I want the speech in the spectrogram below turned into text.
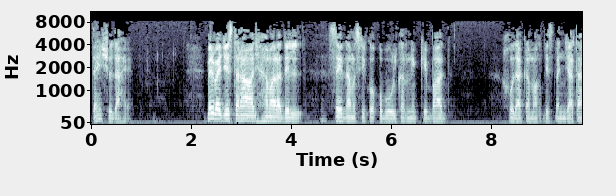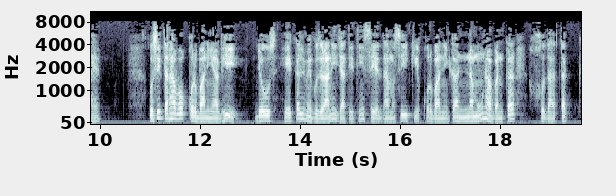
طے شدہ ہے۔ میرے بھائی، جس طرح آج ہمارا دل سیدنا مسیح کو قبول کرنے کے بعد خدا کا مقدس بن جاتا ہے، اسی طرح وہ قربانیاں بھی جو اس ہیکل میں گزرانی جاتی تھیں، سیدنا مسیح کی قربانی کا نمونہ بن کر خدا تک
